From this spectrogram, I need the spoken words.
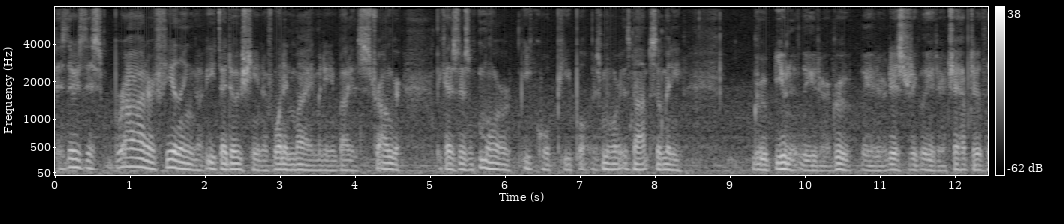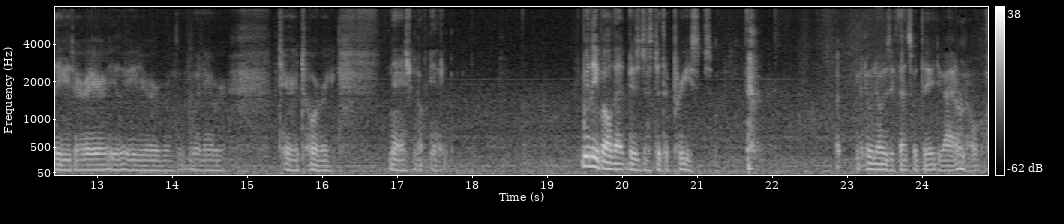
is there's this broader feeling of Itaidoshin, of one in mind, many in body, that's stronger because there's more equal people. There's more, there's not so many group unit leader, group leader, district leader, chapter leader, area leader, whatever, territory, national. Yeah. We leave all that business to the priests. I mean, who knows if that's what they do? I don't know.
